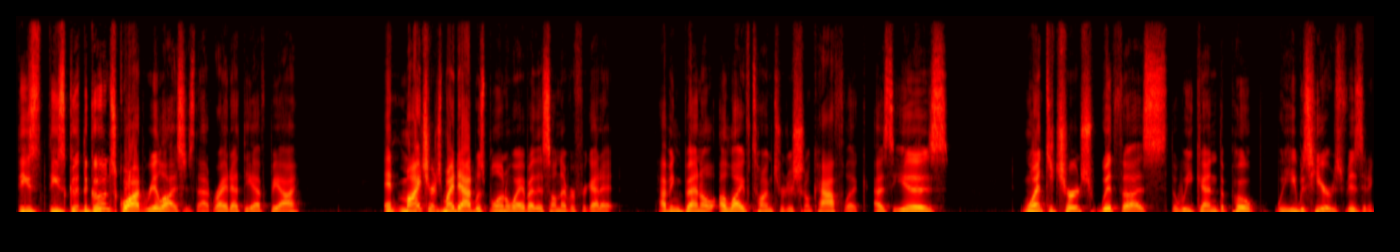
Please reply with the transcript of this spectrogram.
These these the goon squad realizes that right at the FBI. And my church, my dad was blown away by this. I'll never forget it. Having been a, a lifetime traditional Catholic as he is, went to church with us the weekend the Pope well, he was here, he was visiting.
